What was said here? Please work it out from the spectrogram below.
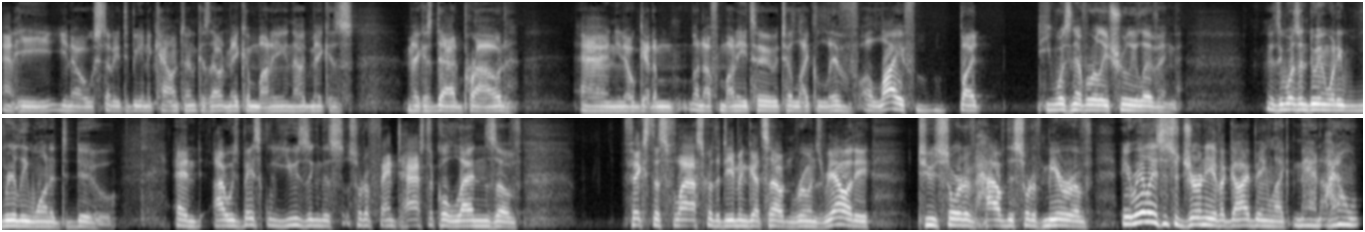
and he, you know, studied to be an accountant because that would make him money and that would make his make his dad proud and, you know, get him enough money to to like live a life, but he was never really truly living because he wasn't doing what he really wanted to do. And I was basically using this sort of fantastical lens of fix this flask or the demon gets out and ruins reality to sort of have this sort of mirror of it really is just a journey of a guy being like, man, I don't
